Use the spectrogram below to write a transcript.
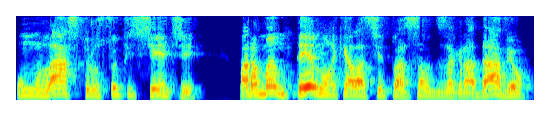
um lastro suficiente para mantê-lo naquela situação desagradável,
